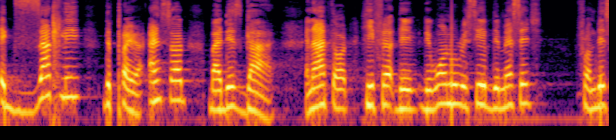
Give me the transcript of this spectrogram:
exactly the prayer answered by this guy. And I thought he felt the, the one who received the message from this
